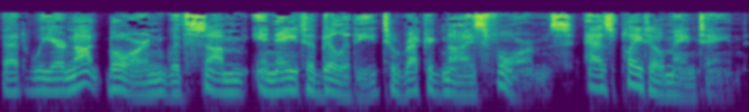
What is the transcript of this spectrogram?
that we are not born with some innate ability to recognize forms, as Plato maintained.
